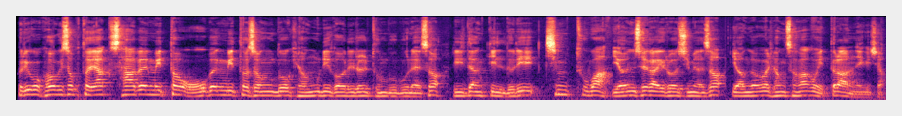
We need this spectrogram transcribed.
그리고 거기서부터 약 400m, 500m 정도 격리 거리를 둔 부분에서 리단길들이 침투와 연쇄가 이루어지면서 영역을 형성하고 있더라는 얘기죠.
